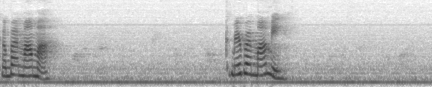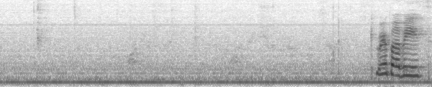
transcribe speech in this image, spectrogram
Come by mama. Come here by mommy. Come here, bubbies.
